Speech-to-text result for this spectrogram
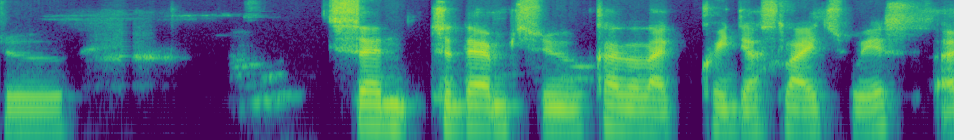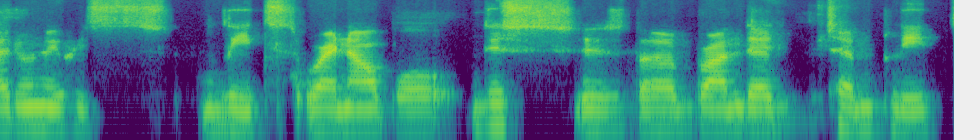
to send to them to kind of like create their slides with. I don't know if it's late right now, but this is the branded template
